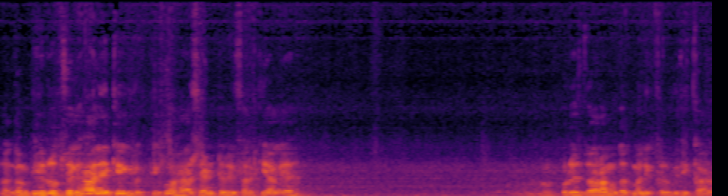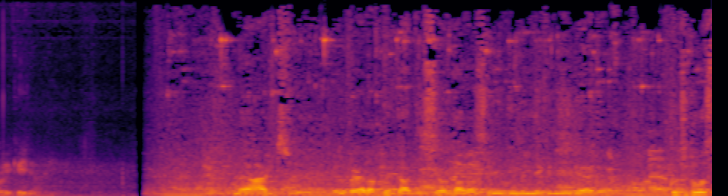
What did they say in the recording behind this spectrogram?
तो गंभीर रूप से घायल एक एक व्यक्ति को हायर सेंटर रिफर किया गया है। पुलिस द्वारा मुकदमा लिखकर विधिक कार्रवाई की जा रही है। मैं आज दोपहर अपनी दादी से और दादा से ईदी मिलने के लिए गया था। कुछ रोज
